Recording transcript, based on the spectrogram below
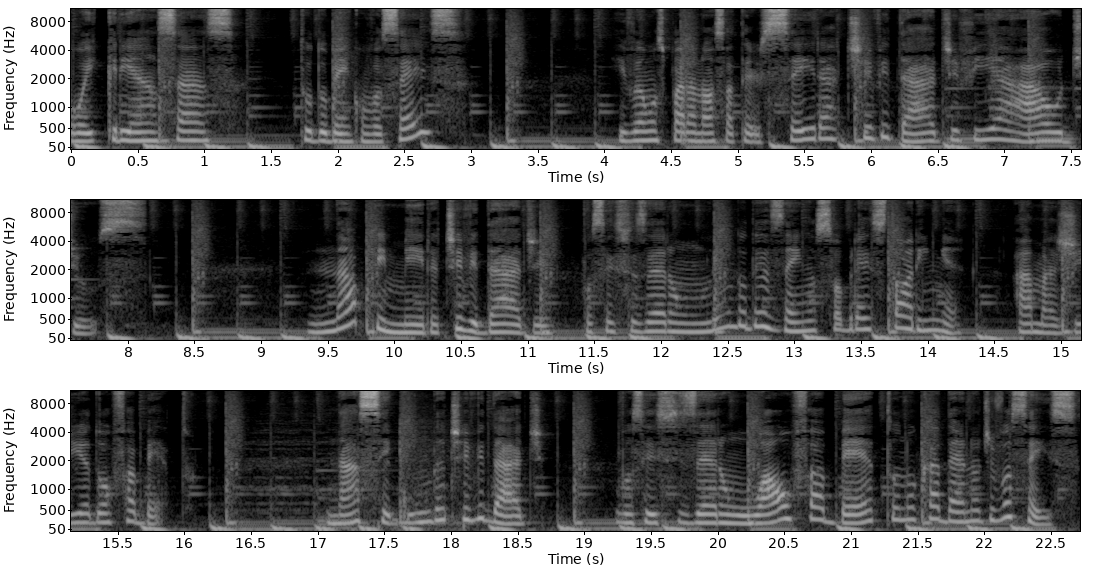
Oi, crianças! Tudo bem com vocês? E vamos para a nossa terceira atividade via áudios. Na primeira atividade, vocês fizeram um lindo desenho sobre a historinha, a magia do alfabeto. Na segunda atividade, vocês fizeram o alfabeto no caderno de vocês,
